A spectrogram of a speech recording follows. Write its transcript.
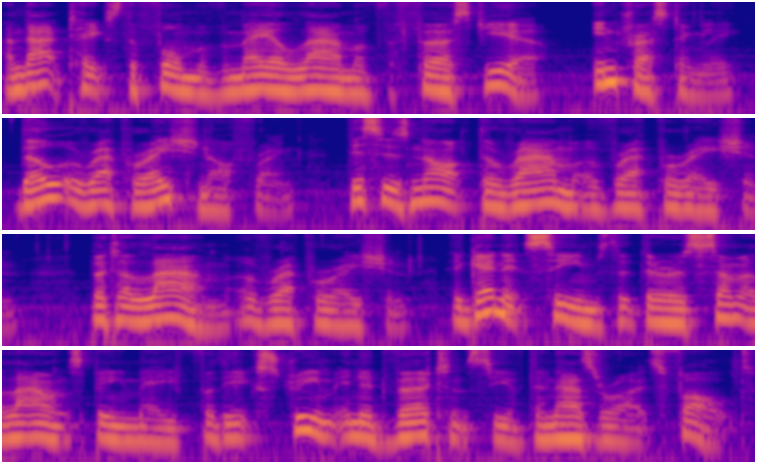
and that takes the form of a male lamb of the first year. Interestingly, though a reparation offering, this is not the ram of reparation, but a lamb of reparation. Again, it seems that there is some allowance being made for the extreme inadvertency of the Nazarite's fault.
